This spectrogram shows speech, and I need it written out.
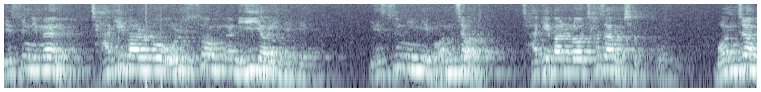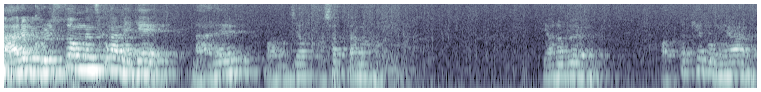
예수님은 자기 발로 올 수 없는 이 여인에게 예수님이 먼저 자기 발로 찾아가셨고 먼저 말을 걸 수 없는 사람에게 말을 먼저 거셨다는 겁니다. 여러분 어떻게 보면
